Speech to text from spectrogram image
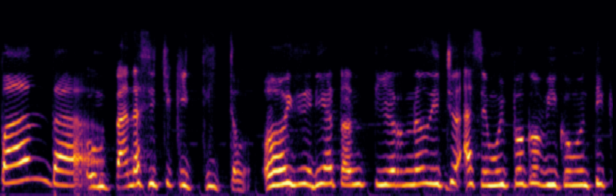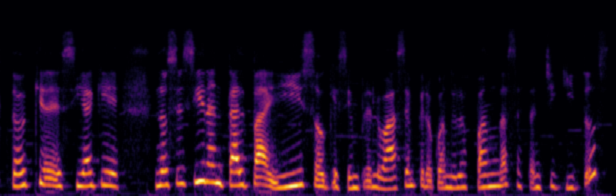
panda. Un panda así chiquitito. Ay, sería tan tierno. De hecho, hace muy poco vi como un TikTok que decía que no sé si era en tal país o que siempre lo hacen, pero cuando los pandas están chiquitos,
